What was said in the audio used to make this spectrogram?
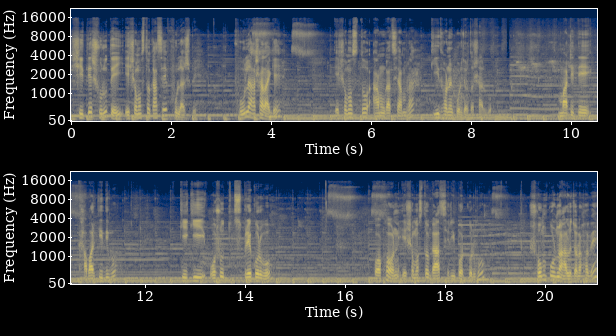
শীতের শুরুতেই এই সমস্ত গাছে ফুল আসবে। ফুল আসার আগে এ সমস্ত আম গাছে আমরা কী ধরনের পরিচর্যা সারব? মাটিতে খাবার কি দিব? কি কি ওষুধ স্প্রে করব? কখন এ সমস্ত গাছ রিপোর্ট করব? সম্পূর্ণ আলোচনা হবে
